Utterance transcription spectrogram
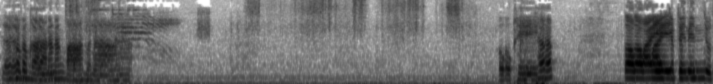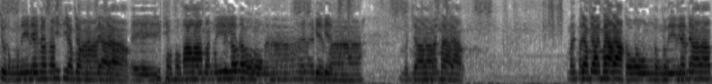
แล้วทำการนั่งปลาธรรมดานะฮะโอเคครับ ต่อไปจะเป็นจุดตรงนี้นะครับที่จะมาจากไอ้ที่ผมปาวันนี้แล้วลงนะฮะให้เปลี่ยนมา มันจะมาดัก มันจะมาดักตรงตรงนี้นะครับ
